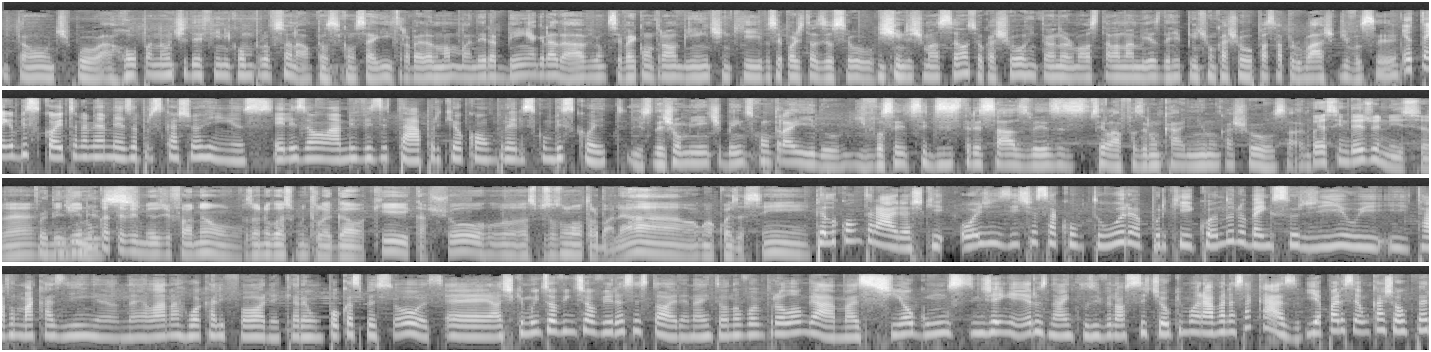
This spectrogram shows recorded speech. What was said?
Então, tipo, a roupa não te define como profissional. Então, você consegue trabalhar de uma maneira bem agradável. Você vai encontrar um ambiente em que você pode trazer o seu bichinho de estimação, o seu cachorro. Então, é normal você estar lá na mesa, de repente, um cachorro passar por baixo de você. Eu tenho biscoito na minha mesa pros cachorrinhos. Eles vão lá me visitar porque eu compro eles com biscoito. Isso deixa o ambiente bem descontraído, de você se desestressar às vezes, sei lá, fazer um carinho num cachorro, sabe? Foi assim desde o início, né? Foi desde Ninguém nunca teve medo de falar, não, fazer um negócio muito legal aqui, cachorro, as pessoas não vão trabalhar, alguma coisa assim. Pelo contrário, acho que hoje existe essa cultura porque quando o Nubank surgiu e, e tava numa casinha, né, lá na rua Califórnia, que eram poucas pessoas, é, acho que muitos ouvintes já ouviram essa história, né? Então não vou me prolongar, mas tinha alguns engenheiros, né? Inclusive o nosso CTO que morava nessa casa. E apareceu um cachorro perdido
